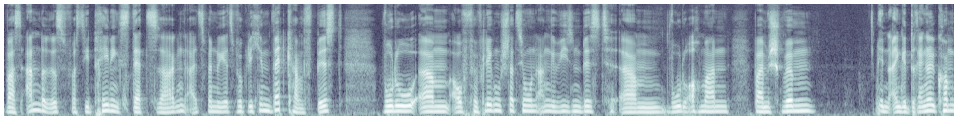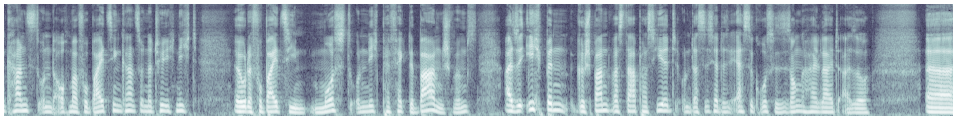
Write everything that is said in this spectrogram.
was anderes, was die Trainingsstats sagen, als wenn du jetzt wirklich im Wettkampf bist, wo du ähm, auf Verpflegungsstationen angewiesen bist, ähm, wo du auch mal beim Schwimmen in ein Gedrängel kommen kannst und auch mal vorbeiziehen kannst und natürlich nicht äh, oder vorbeiziehen musst und nicht perfekte Bahnen schwimmst. Also ich bin gespannt, was da passiert und das ist ja das erste große Saisonhighlight. Also äh,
